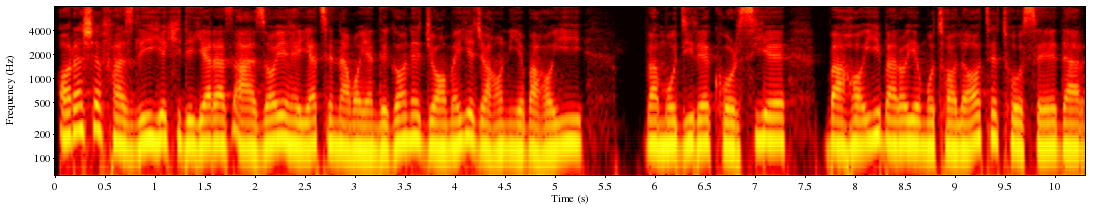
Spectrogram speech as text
آرش فضلی یکی دیگر از اعضای هیئت نمایندگان جامعه جهانی بهایی و مدیر کرسی بهایی برای مطالعات توسعه در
